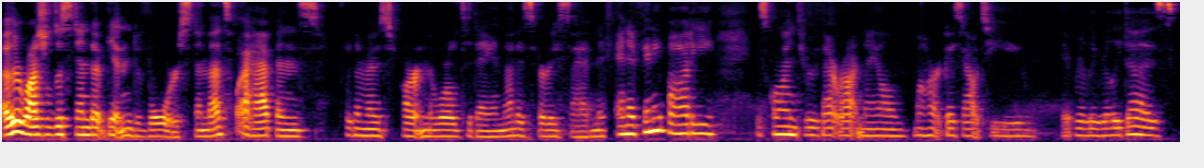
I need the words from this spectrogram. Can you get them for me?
Otherwise, you'll just end up getting divorced. And that's what happens for the most part in the world today. And that is very sad. And if, and if anybody is going through that right now, my heart goes out to you. It really, really does.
